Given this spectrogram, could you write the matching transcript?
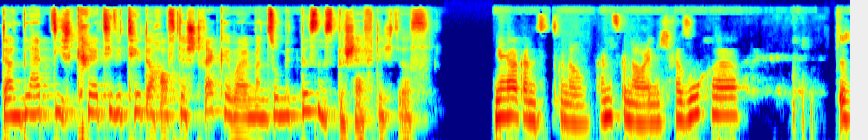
dann bleibt die Kreativität auch auf der Strecke, weil man so mit Business beschäftigt ist. Ja, ganz genau, ganz genau. Und ich versuche, das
